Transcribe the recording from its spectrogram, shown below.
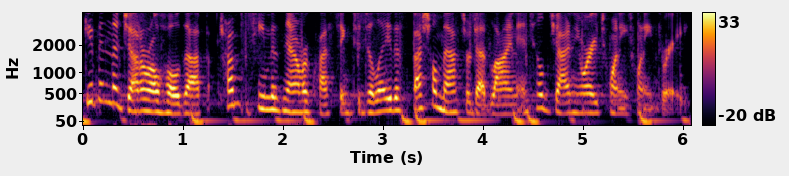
Given the general holdup, Trump's team is now requesting to delay the special master deadline until January 2023,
